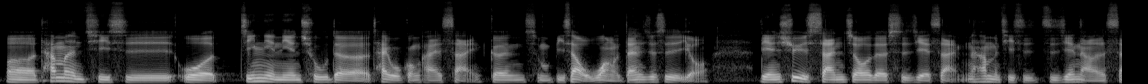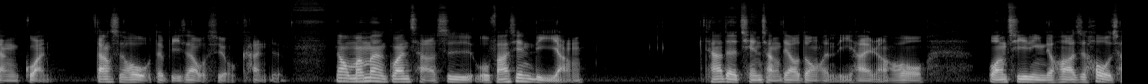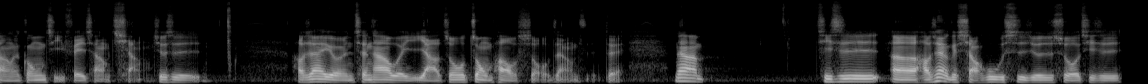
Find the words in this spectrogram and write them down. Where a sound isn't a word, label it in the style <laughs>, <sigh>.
呃，他们其实我今年年初的泰国公开赛跟什么比赛我忘了，但是就是有连续三周的世界赛，那他们其实直接拿了三冠。当时候我的比赛我是有看的，那我慢慢观察，是我发现李阳他的前场调动很厉害，然后王麒麟的话是后场的攻击非常强，就是 <tsk> 好像有人称他为亚洲重炮手这样子。对，那。其实，呃，好像有个小故事，就是说，其实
